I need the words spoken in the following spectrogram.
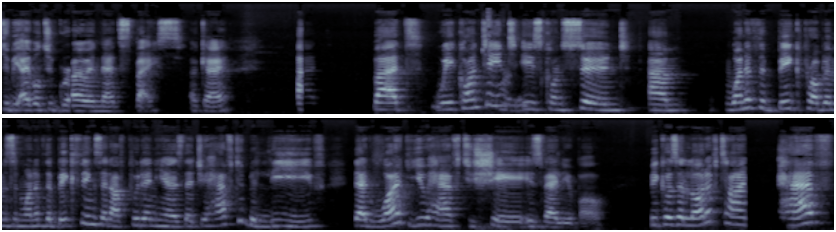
to be able to grow in that space. Okay. But where content is concerned, um, one of the big problems and one of the big things that I've put in here is that you have to believe that what you have to share is valuable. Because a lot of times you have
